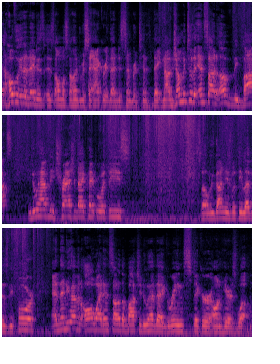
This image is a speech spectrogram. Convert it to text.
hopefully the date is, is almost 100% accurate, that December 10th date. Now, jumping to the inside of the box, you do have the trash bag paper with these. So we've gotten these with the 11s before. And then you have an all white inside of the box. You do have that green sticker on here as well.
